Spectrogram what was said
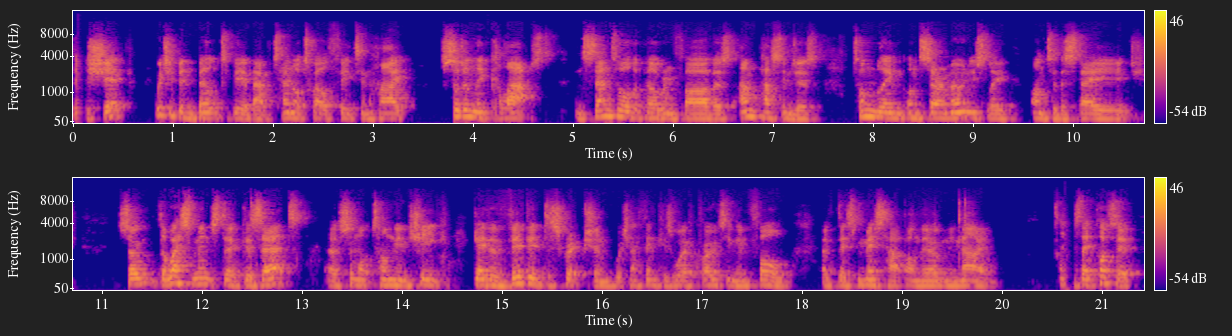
the ship which had been built to be about 10 or 12 feet in height, suddenly collapsed and sent all the Pilgrim Fathers and passengers tumbling unceremoniously onto the stage. So the Westminster Gazette, uh, somewhat tongue in cheek, gave a vivid description, which I think is worth quoting in full, of this mishap on the opening night. As they put it,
